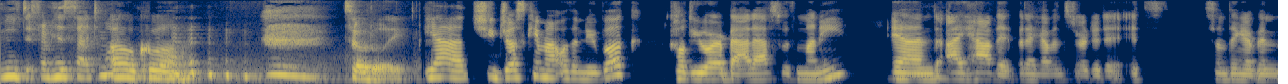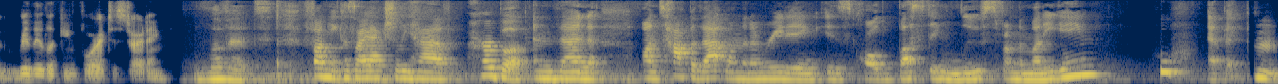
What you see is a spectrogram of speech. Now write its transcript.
moved it from his side to mine. Oh, cool. totally. Yeah, she just came out with a new book called "You Are a Badass with Money." And I have it, but I haven't started it. It's something I've been really looking forward to starting. Love it. Funny because I actually have her book, and then on top of that one that I'm reading is called Busting Loose from the Money Game. Whew, epic. Hmm.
